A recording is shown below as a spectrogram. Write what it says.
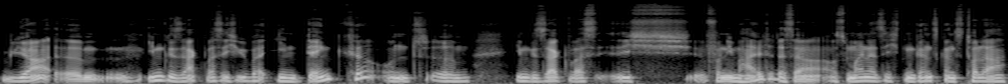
ja, ähm, ihm gesagt, was ich über ihn denke und ähm, ihm gesagt, was ich von ihm halte, dass er aus meiner Sicht ein ganz, ganz toller,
